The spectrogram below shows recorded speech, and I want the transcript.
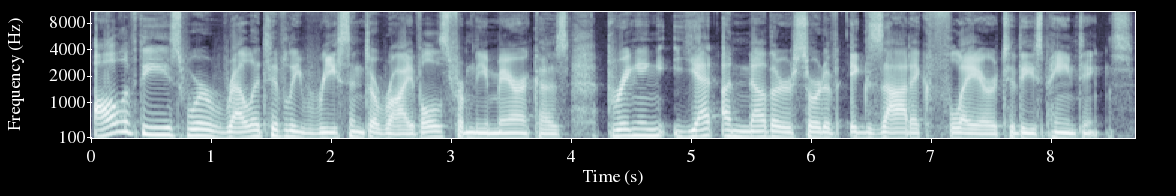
All of these were relatively recent arrivals from the Americas, bringing yet another sort of exotic flair to these paintings.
